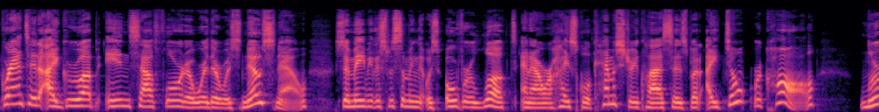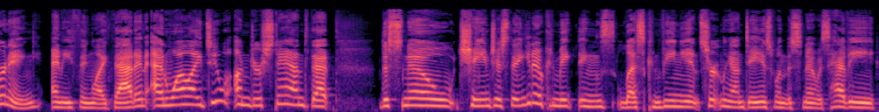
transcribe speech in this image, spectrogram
Granted, I grew up in South Florida where there was no snow. So maybe this was something that was overlooked in our high school chemistry classes, but I don't recall learning anything like that. And, and while I do understand that the snow changes things, you know, can make things less convenient, certainly on days when the snow is heavy,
